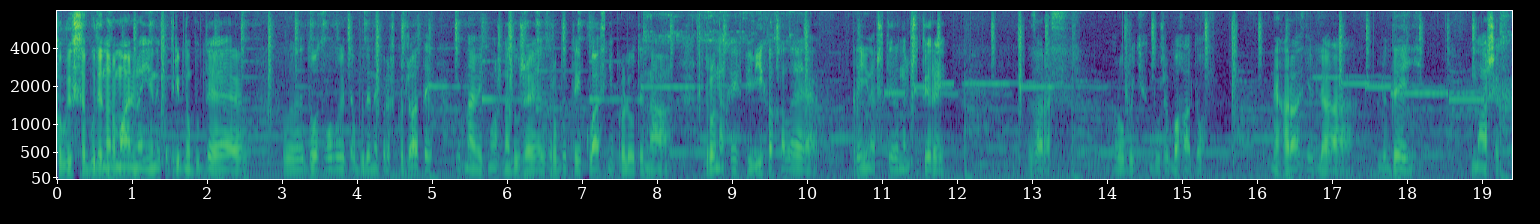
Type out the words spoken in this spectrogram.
коли все буде нормально і не потрібно буде е, дозволу, і це буде не перешкоджати. Тут навіть можна дуже зробити класні прольоти на дронах і FPV-хах, але країна 404 зараз робить дуже багато негараздів для людей наших.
